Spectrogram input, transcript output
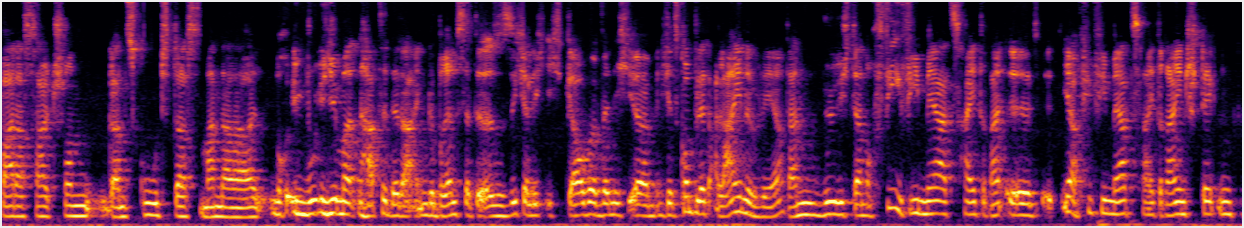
war das halt schon ganz gut, dass man da noch irgendwo jemanden hatte, der da einen gebremst hätte. Also sicherlich, ich glaube glaube, wenn ich, äh, wenn ich jetzt komplett alleine wäre, dann würde ich da noch viel, viel mehr Zeit rein, äh, ja, viel, viel mehr Zeit reinstecken,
